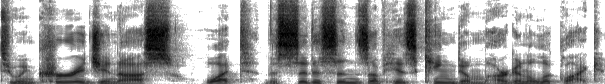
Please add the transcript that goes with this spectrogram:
to encourage in us what the citizens of his kingdom are going to look like.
